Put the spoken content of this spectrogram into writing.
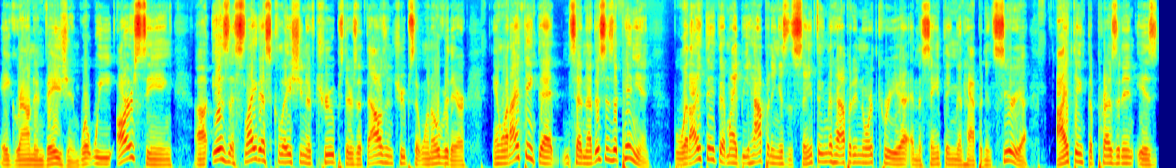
a ground invasion. What we are seeing uh, is a slight escalation of troops. There's a thousand troops that went over there, and what I think that said, now this is opinion. But what I think that might be happening is the same thing that happened in North Korea and the same thing that happened in Syria. I think the president is,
